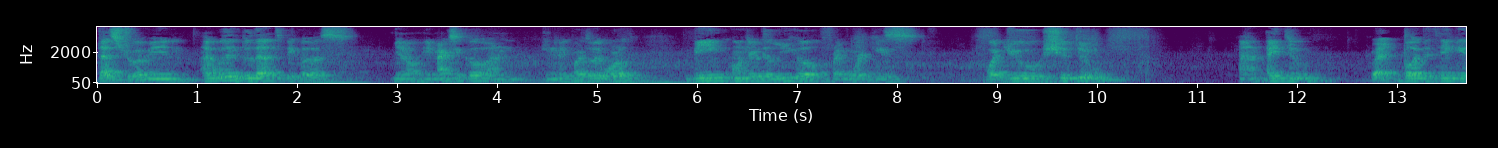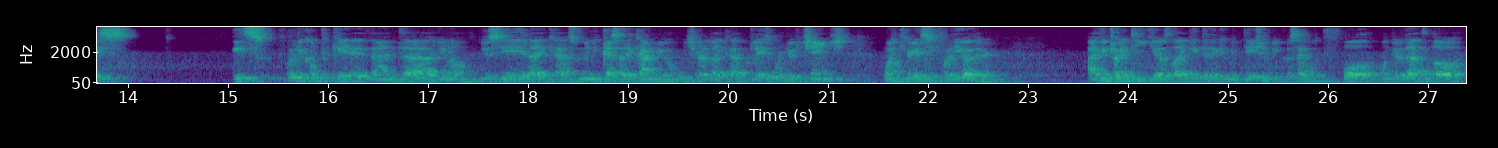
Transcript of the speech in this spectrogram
That's true. I mean, I wouldn't do that because, you know, in Mexico and in many parts of the world, being under the legal framework is what you should do, and I do. Right. But the thing is, it's really complicated, and uh, you know, you see like uh, so many casa de cambio, which are like a place where you exchange one currency for the other. I've been trying to just like get the documentation because I would fall under that law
